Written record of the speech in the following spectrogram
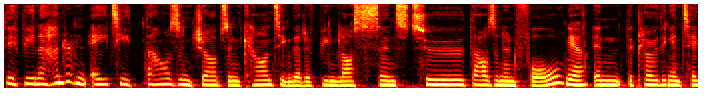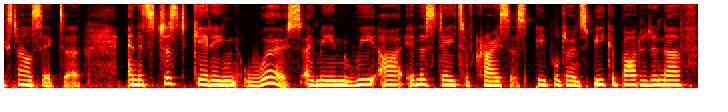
there have been 180,000 jobs and counting that have been lost since 2004 Yeah. in the clothing and textile sector. And it's just getting worse. I mean, we are in a state of crisis. People don't speak about it enough.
